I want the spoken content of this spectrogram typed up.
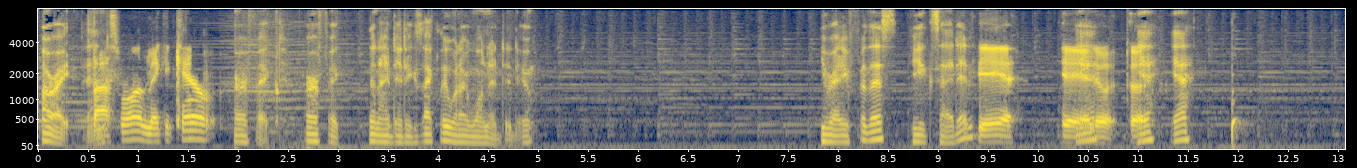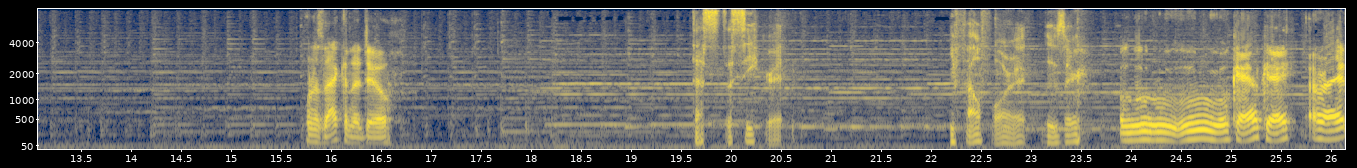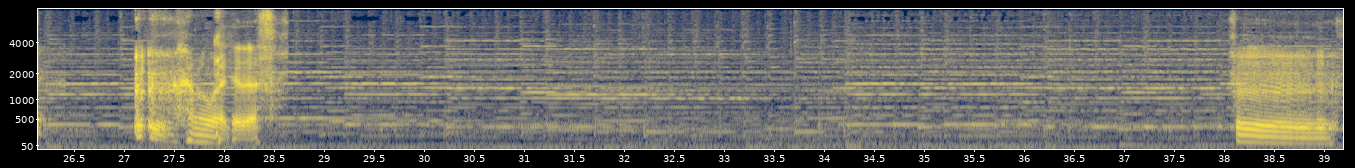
All right, then. Last one, make it count. perfect, perfect. Then I did exactly what I wanted to do. You ready for this? you excited? Yeah. Yeah, Yeah, do it. Do Yeah, it. yeah. What is that gonna do? That's the secret. You fell for it, loser. Ooh, ooh, okay, okay. All right. I don't want to do this? Hmm.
